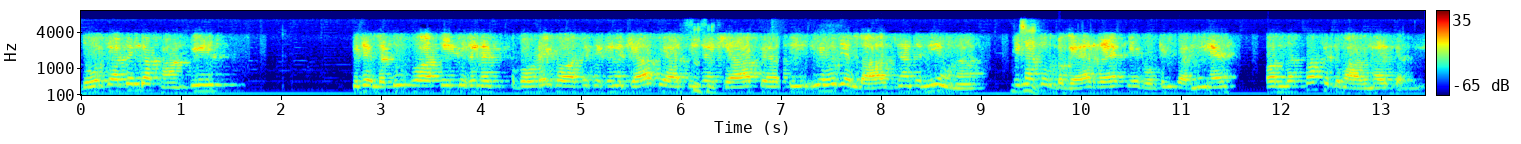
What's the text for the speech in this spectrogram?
ਦੋ ਚਾਰ ਦਿਨ ਦਾ ਖਾਣ ਪੀਣ ਕਿਸੇ ਲੱਡੂ ਖਵਾਤੇ ਕਿਸੇ ਨੇ ਪਕੌੜੇ ਖਵਾਤੇ ਕਿਸੇ ਨੇ ਚਾਹ ਪਿਆਤੀ ਜਾਂ ਚਾਹ ਪਿਆਤੀ ਇਹੋ ਜਿਹੇ ਲਾਲਚਾਂ ਤੇ ਨਹੀਂ ਹੋਣਾ। ਇਹਨਾਂ ਤੋਂ ਬਗੈਰ ਰਹਿ ਕੇ VOTING ਕਰਨੀ ਹੈ ਔਰ ਨਿਰਪੱਖ ਦਿਮਾਗ ਨਾਲ ਕਰਨੀ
